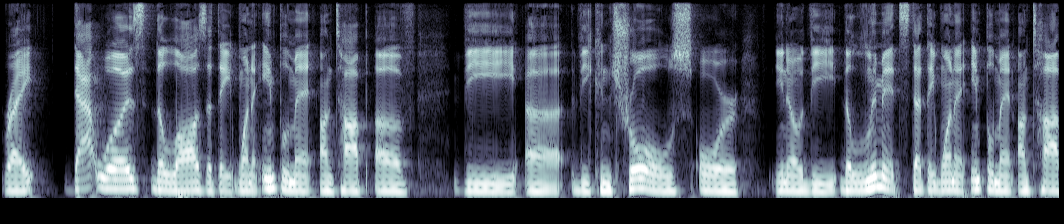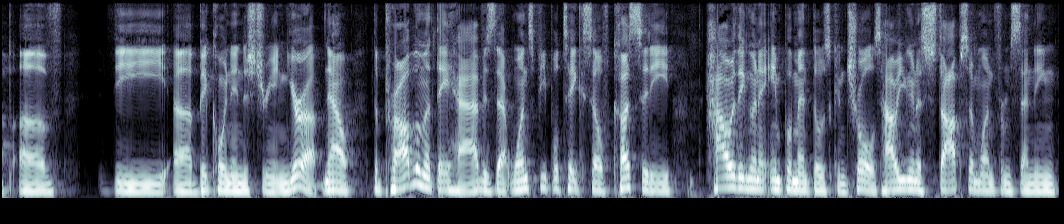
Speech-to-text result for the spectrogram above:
right? That was the laws that they want to implement on top of the uh, the controls or you know the the limits that they want to implement on top of the uh, Bitcoin industry in Europe. Now, the problem that they have is that once people take self custody, how are they going to implement those controls? How are you going to stop someone from sending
